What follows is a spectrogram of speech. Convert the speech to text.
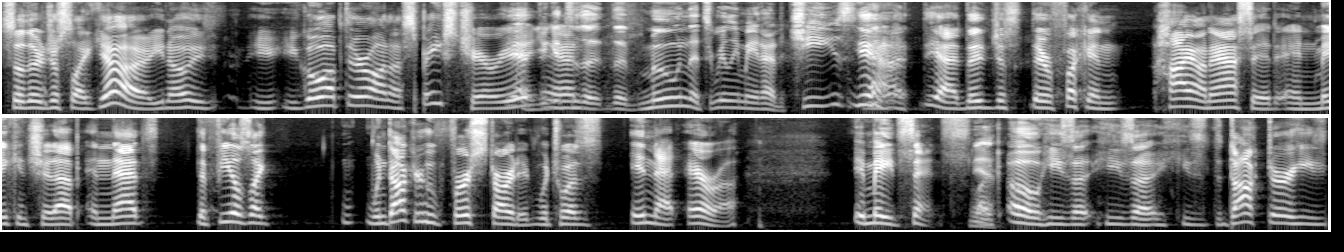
so they're just like, yeah, you know, you, you go up there on a space chariot. Yeah, you get and- to the, the moon that's really made out of cheese. you yeah, know? yeah, they just they're fucking high on acid and making shit up, and that's that feels like when Doctor Who first started, which was in that era, it made sense. Yeah. Like, oh, he's a he's a he's the doctor. He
